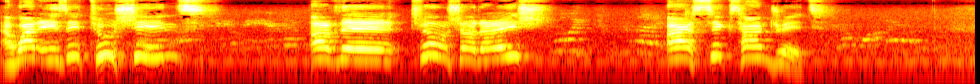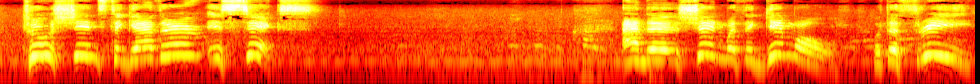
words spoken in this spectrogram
And what is it? Two shins of the Tfillin Shoresh are 600. Two shins together is six. And the shin with the gimel, with the three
